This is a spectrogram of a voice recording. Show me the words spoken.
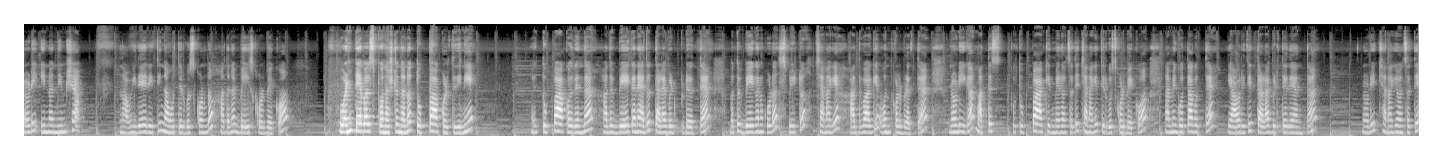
ನೋಡಿ, ಇನ್ನೊಂದು ನಿಮಿಷ. ನಾವು ಇದೇ ರೀತಿ ನಾವು ತಿರುಗಿಸ್ಕೊಂಡು ಅದನ್ನು ಬೇಯಿಸ್ಕೊಳ್ಬೇಕು. ಒನ್ ಟೇಬಲ್ ಸ್ಪೂನಷ್ಟು ನಾನು ತುಪ್ಪ ಹಾಕ್ಕೊಳ್ತಿದ್ದೀನಿ ತುಪ್ಪ ಹಾಕೋದ್ರಿಂದ ಅದು ಬೇಗನೆ ಅದು ತಳ ಬಿಟ್ಬಿಡುತ್ತೆ ಮತ್ತು ಬೇಗನೂ ಕೂಡ ಸ್ವೀಟು ಚೆನ್ನಾಗಿ ಹದವಾಗಿ ಹೊಂದ್ಕೊಳ್ಬಿಡುತ್ತೆ. ನೋಡಿ ಈಗ ಮತ್ತೆ ತುಪ್ಪ ಹಾಕಿದ ಮೇಲೆ ಒಂದು ಸತಿ ಚೆನ್ನಾಗಿ ತಿರುಗಿಸ್ಕೊಳ್ಬೇಕು. ನಮಗೆ ಗೊತ್ತಾಗುತ್ತೆ ಯಾವ ರೀತಿ ತಳ ಬಿಡ್ತಿದೆ ಅಂತ. ನೋಡಿ ಚೆನ್ನಾಗಿ ಒಂದು ಸತಿ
